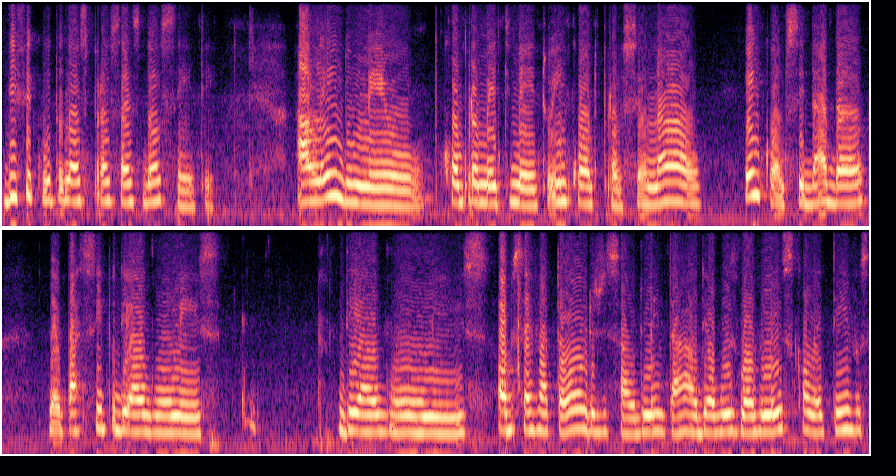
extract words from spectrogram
dificulta o nosso processo docente. Além do meu comprometimento enquanto profissional, enquanto cidadã, né, eu participo de alguns de alguns observatórios de saúde mental, de alguns movimentos coletivos,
